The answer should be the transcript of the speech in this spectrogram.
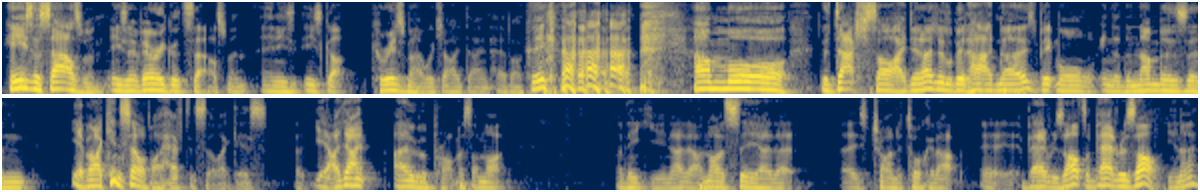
he's a salesman. He's a very good salesman, and he's he's got charisma, which I don't have. I think. I'm more the Dutch side, you know, a little bit hard nosed, a bit more into the numbers, and yeah, but I can sell if I have to sell, I guess. But yeah, I don't over promise. I'm not. I think you know that I'm not a CEO that is trying to talk it up. Uh, bad results, a bad result, you know.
